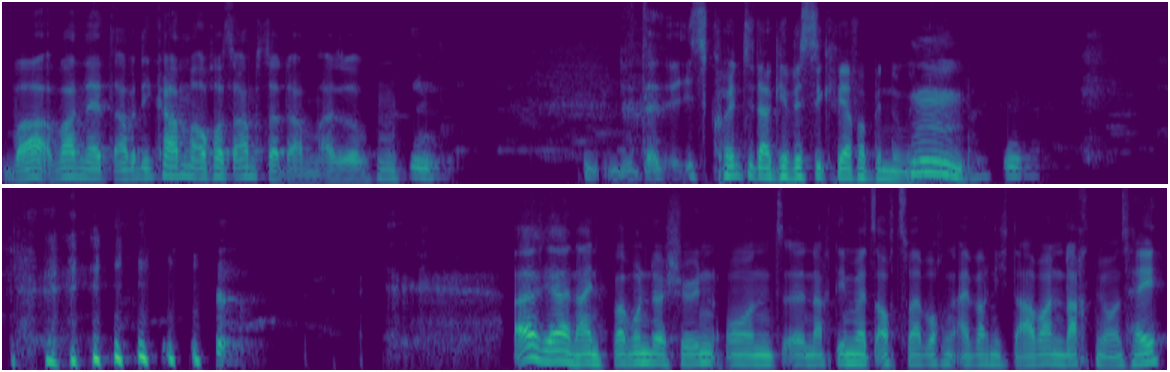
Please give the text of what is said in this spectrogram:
war, war nett, aber die kamen auch aus Amsterdam. Also, hm. Hm. Es könnte da gewisse Querverbindungen geben. Ach ja, nein, war wunderschön. Und äh, nachdem wir jetzt auch zwei Wochen einfach nicht da waren, dachten wir uns, hey,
